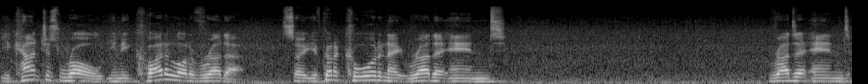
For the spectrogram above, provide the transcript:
You can't just roll, you need quite a lot of rudder. So you've got to coordinate rudder and rudder and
